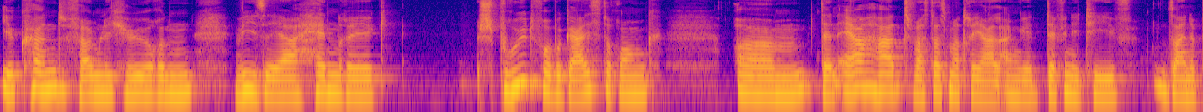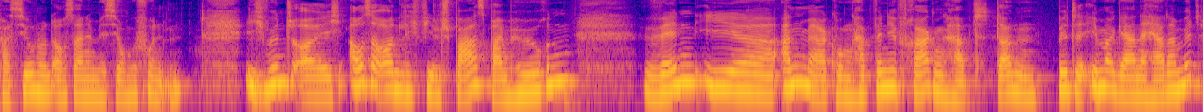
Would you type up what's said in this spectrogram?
ihr könnt förmlich hören, wie sehr Henrik sprüht vor Begeisterung ähm, denn er hat, was das Material angeht, definitiv seine Passion und auch seine Mission gefunden. Ich wünsche euch außerordentlich viel Spaß beim Hören. Wenn ihr Anmerkungen habt, wenn ihr Fragen habt, dann bitte immer gerne her damit.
